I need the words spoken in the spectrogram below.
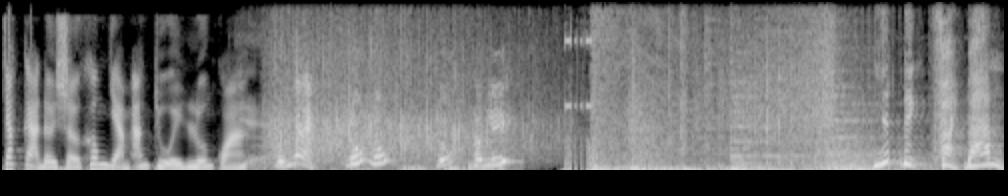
chắc cả đời sợ không giảm ăn chuối luôn quá. Đúng này Đúng đúng Đúng hợp lý Nhất định phải ban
